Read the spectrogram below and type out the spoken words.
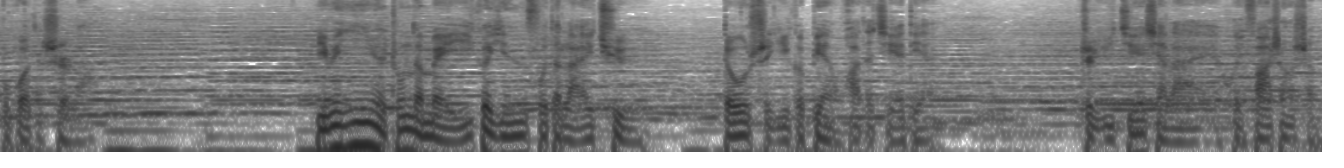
不过的事了。因为音乐中的每一个音符的来去，都是一个变化的节点。至于接下来会发生什么，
